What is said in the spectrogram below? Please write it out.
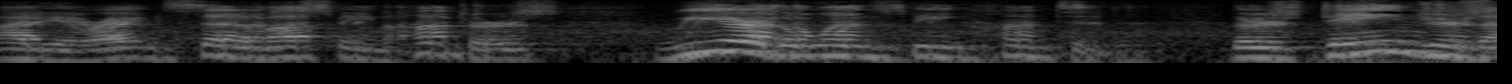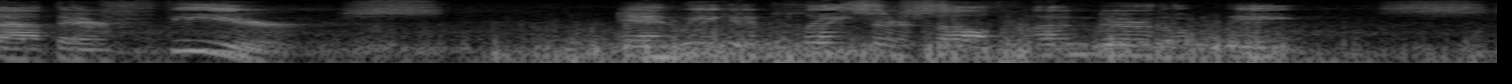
idea, right? Instead of us being the hunters, we are the ones being hunted. There's dangers out there, fears, and we can place ourselves under the wings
